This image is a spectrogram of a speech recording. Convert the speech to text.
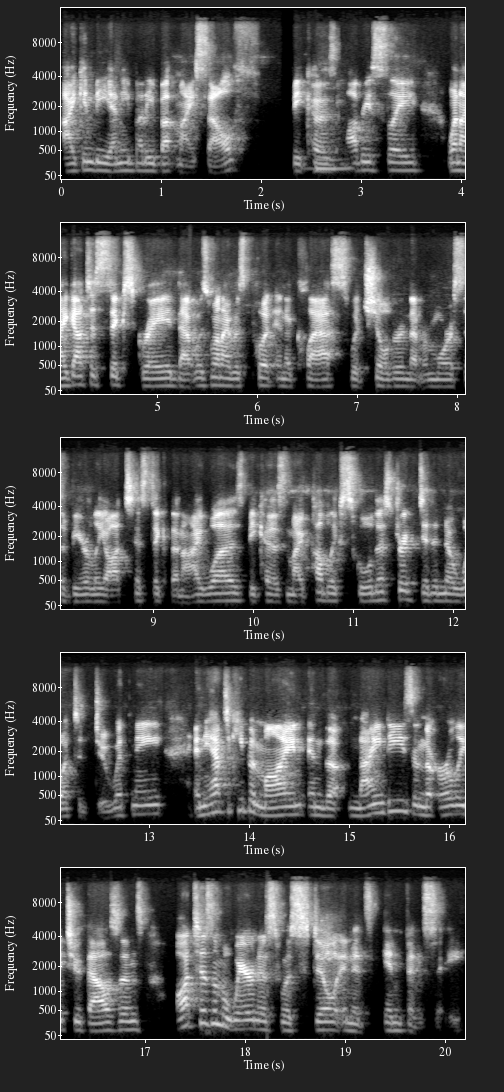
I can be anybody but myself because mm-hmm. obviously when I got to sixth grade, that was when I was put in a class with children that were more severely autistic than I was because my public school district didn't know what to do with me. And you have to keep in mind in the 90s and the early 2000s, autism awareness was still in its infancy.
